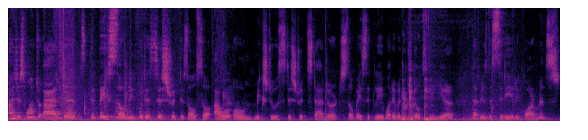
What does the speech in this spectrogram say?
I just want to add that the base zoning for this district is also our own mixed-use district standards. So basically, whatever that you don't see here, that means the city requirements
